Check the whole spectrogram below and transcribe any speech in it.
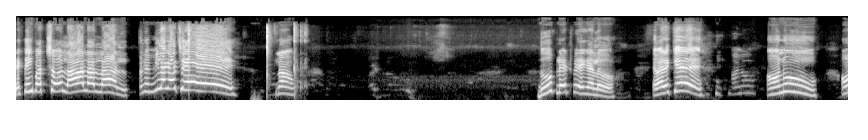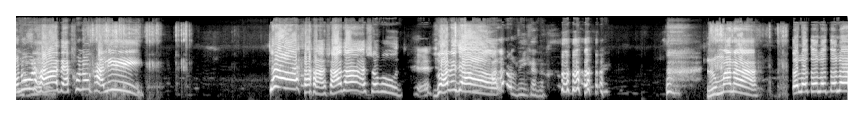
দেখতেই পাচ্ছ লাল আর লাল। মানে মিলে গেছে। নাও। দু প্লেট পেয়ে গেল। এবারে কে? অনু। অনুর হাত এখনও খালি। সাদা সবুজ। ঘরে যাও। রুমানা তোলো তোলো তোলো।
